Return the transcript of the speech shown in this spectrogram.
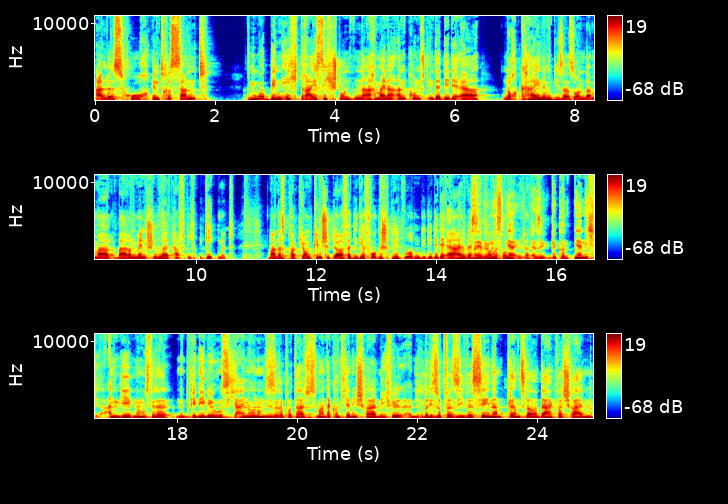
alles hochinteressant, nur bin ich 30 Stunden nach meiner Ankunft in der DDR noch keinem dieser sonderbaren Menschen leibhaftig begegnet. Waren das Potjomkinsche Dörfer, die dir vorgespielt wurden, die die DDR einem Westreporter naja, wir mussten ja, hat? Also wir konnten ja nicht angeben, man musste da eine Genehmigung sich einholen, um diese Reportage zu machen. Da konnte ich ja nicht schreiben, ich will äh, über die subversive Szene am Prenzlauer Berg was schreiben,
